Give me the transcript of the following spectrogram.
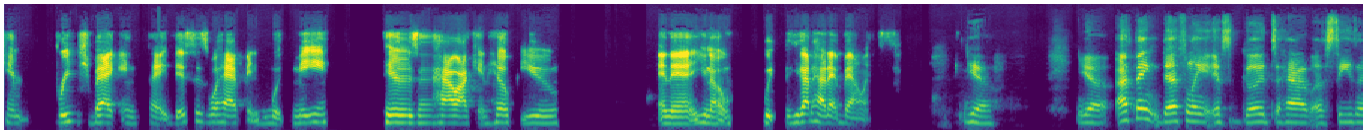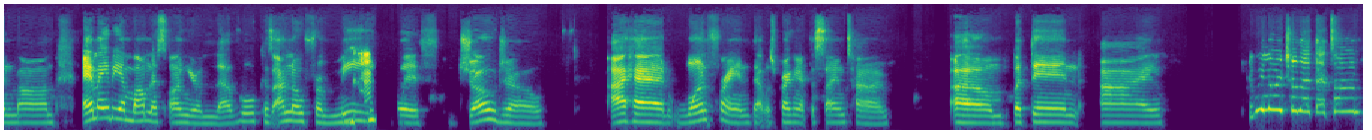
can reach back and say, This is what happened with me. Here's how I can help you. And then, you know, we, you got to have that balance. Yeah. Yeah. I think definitely it's good to have a seasoned mom and maybe a mom that's on your level. Cause I know for me Mhm. with JoJo, I had one friend that was pregnant at the same time. Um, but then I did we know each other at that time?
